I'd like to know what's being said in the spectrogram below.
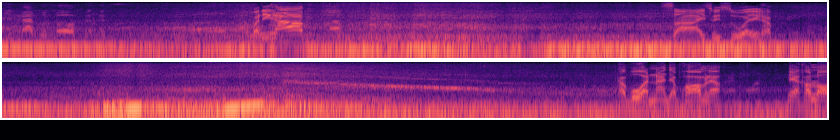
ทีมงานรถรอสวัสดีครับทรายสวยๆครับ ขบวนน่าจะพร้อมแล้ว เนี่ยเขารอ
